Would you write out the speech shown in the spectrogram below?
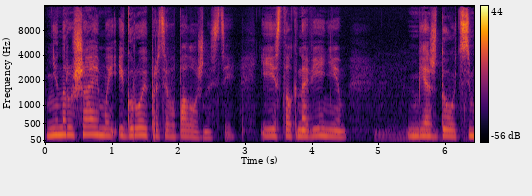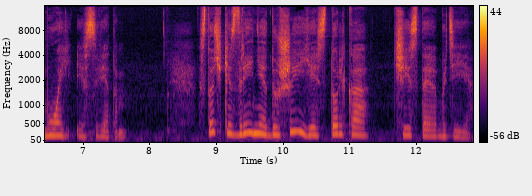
ненарушаемый игрой противоположностей и столкновением между тьмой и светом. С точки зрения души есть только чистое бытие.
